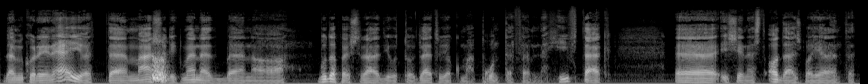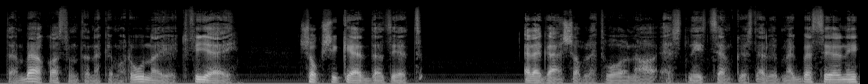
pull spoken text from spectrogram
de amikor én eljöttem második menetben a Budapest Rádiótól, lehet, hogy akkor már Pont FM-nek hívták, és én ezt adásban jelentettem be, akkor azt mondta nekem a Rónai, hogy figyelj, sok siker, de azért elegánsabb lett volna ezt négy szem közt előbb megbeszélni.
